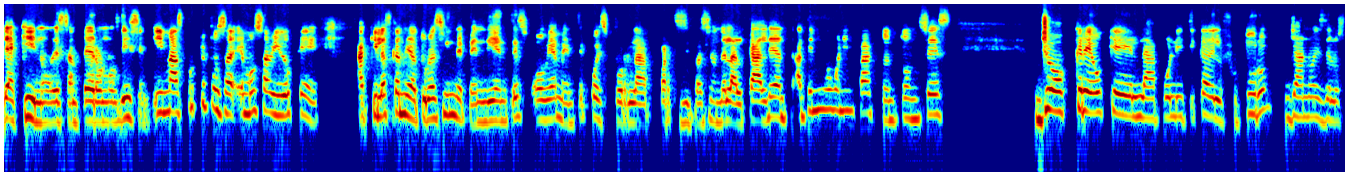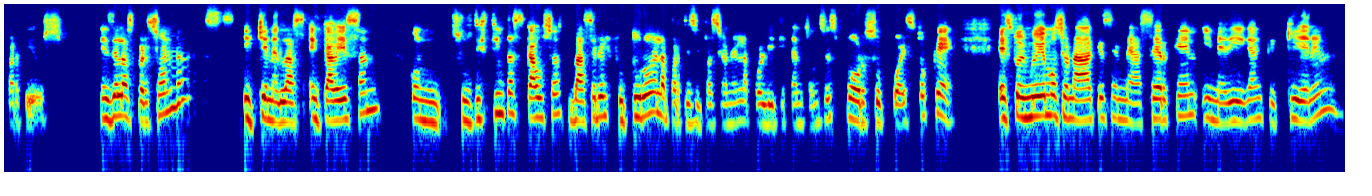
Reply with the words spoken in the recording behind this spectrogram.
de, aquí, ¿no? De San Pedro, nos dicen. Y más porque pues hemos sabido que aquí las candidaturas independientes, obviamente, pues por la participación del alcalde, ha tenido buen impacto. Entonces, yo creo que la política del futuro ya no es de los partidos, es de las personas y quienes las encabezan con sus distintas causas va a ser el futuro de la participación en la política. Entonces, por supuesto que estoy muy emocionada que se me acerquen y me digan que quieren.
